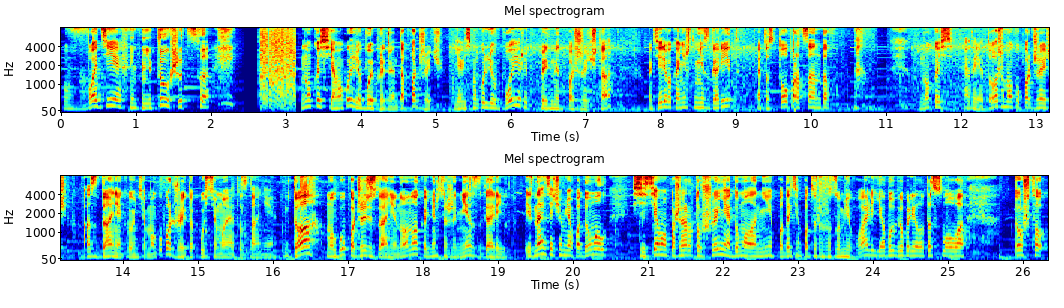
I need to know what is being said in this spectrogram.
в воде не тушится. Ну-ка, я могу любой предмет, да, поджечь? Я ведь могу любой предмет поджечь, да? Дерево, конечно, не сгорит, это сто процентов. Ну-ка, это я тоже могу поджечь. А здание какое-нибудь я могу поджечь? Допустим, это здание. Да, могу поджечь здание, но оно, конечно же, не сгорит. И знаете, о чем я подумал? Система пожаротушения, я думал, они под этим подразумевали, я выговорил это слово. То, что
